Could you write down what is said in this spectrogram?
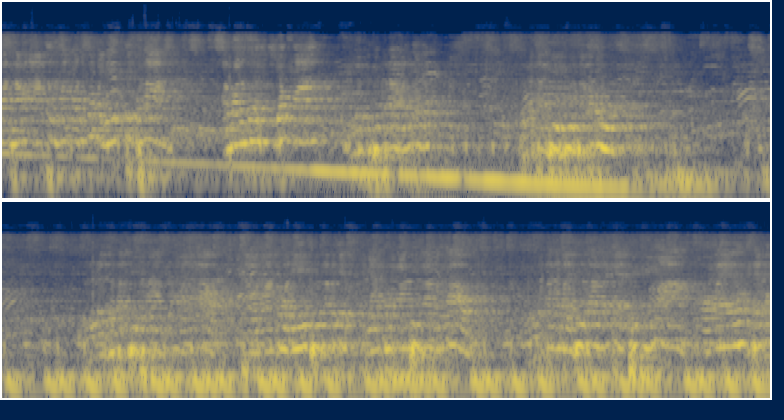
วันธรรมดาตื่นมาก่อนก็ไปนี้ติดพนาอันวันเลยยกมาเดินไปที่พนาวันนี้ครับกระทำที่ดูทางประตูเป็นสถานที่นาสมัยเก้าเอามาตัวนี้ที่เราเจ็บยาโครงการที่ห้าเก้าตั้งใหม่ที่ห้าแปดพิธีมาออกไปแล้วเสียไป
